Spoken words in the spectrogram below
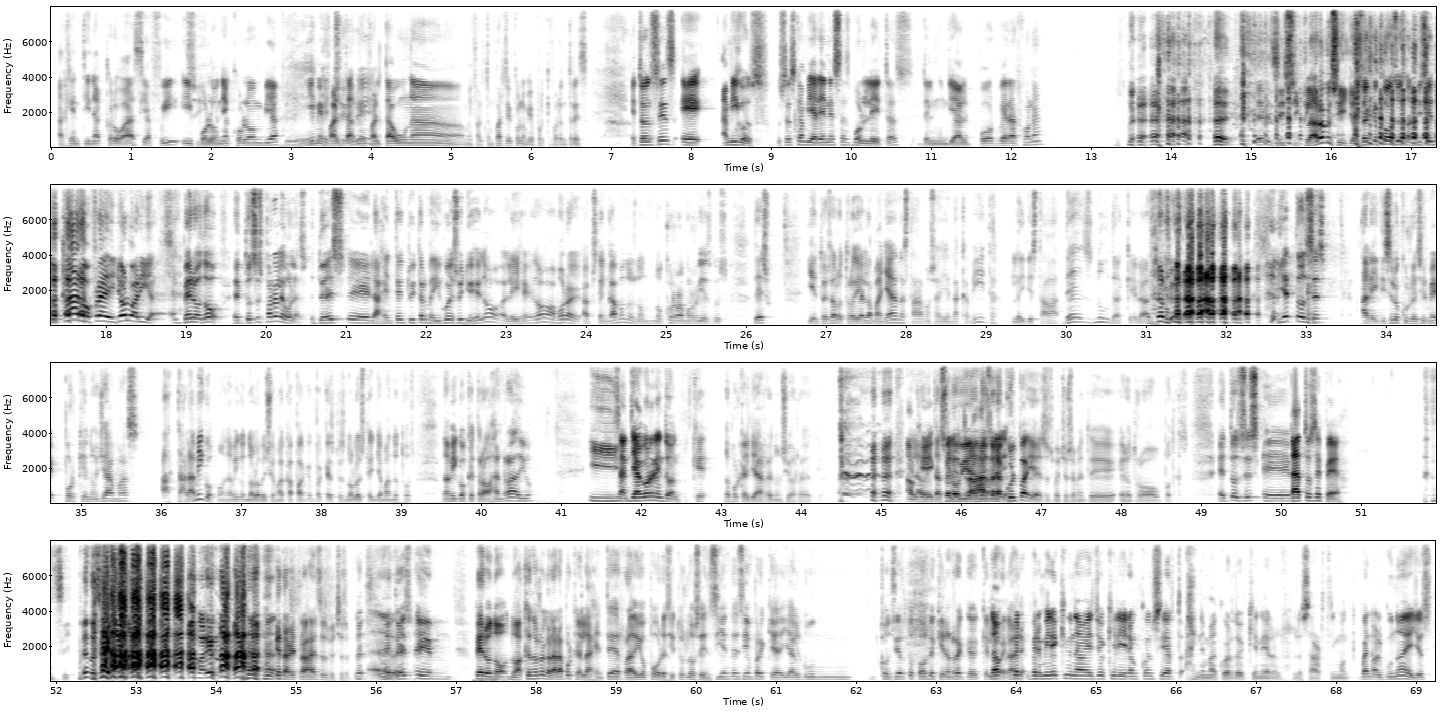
Colombia-Japón, Argentina-Croacia fui y Sí. Polonia-Colombia. Ve, Y me falta, me falta una, me falta un partido de Colombia porque fueron tres. Entonces, eh, amigos, ¿ustedes cambiarían esas boletas del Mundial por ver Arjona? Sí, sí, claro que sí. Yo sé que todos están diciendo, claro, Freddy, yo lo haría. Pero no, entonces párale bolas. Entonces eh, la gente en Twitter me dijo eso y yo dije, no, le dije, no, amor, abstengámonos, no, no corramos riesgos de eso. Y entonces al otro día en la mañana estábamos ahí en la camita, Lady estaba desnuda, que la Y entonces a Lady se le ocurrió decirme, ¿por qué no llamas a tal amigo? Un amigo, no lo menciono acá para que, para que después no lo estén llamando todos. Un amigo que trabaja en radio. Y Santiago Rendón. que no porque él ya renunció a Radioactiva. Ok, él ahorita pero solo vive trabaja la radio. culpa y sospechosamente el otro podcast. Entonces, eh, Tato Cepeda. sí. Bueno, sí. que también trabaja en sospechoso. Entonces, eh, pero no, no a que nos regalara porque la gente de radio, pobrecitos, los encienden siempre que hay algún concierto, todos le quieren re- que le No, regalen. pero, pero mire que una vez yo quería ir a un concierto, ay, no me acuerdo quién eran los Arctic Monkeys, bueno, alguno de ellos,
